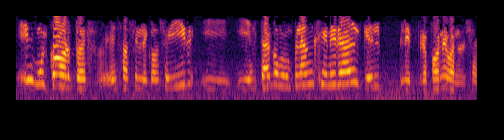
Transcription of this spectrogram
Es muy corto, es, es fácil de conseguir y, y está como un plan general que él le propone, bueno, ya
